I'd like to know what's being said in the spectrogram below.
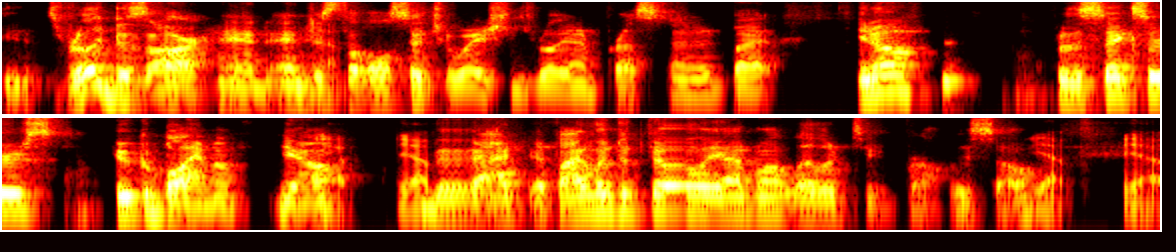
it's really bizarre. And, and just yeah. the whole situation is really unprecedented, but you know, for the Sixers, who could blame them? You know, yeah. yeah. if I lived in Philly, I'd want Lillard too, probably. So yeah, yeah.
